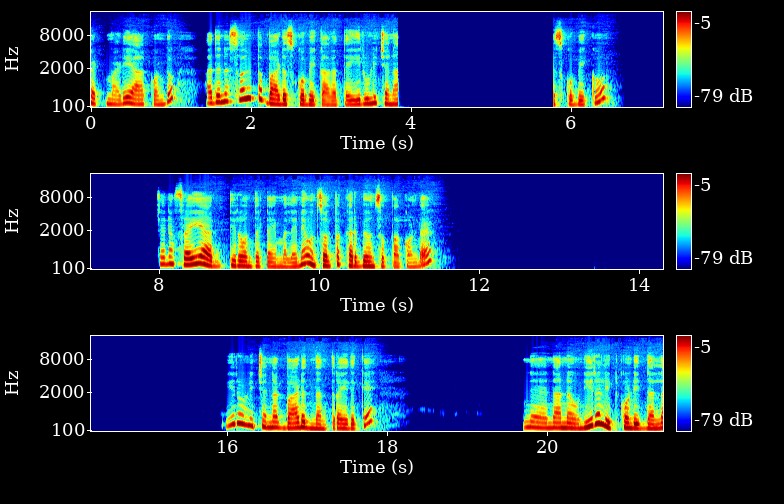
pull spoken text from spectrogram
ಕಟ್ ಮಾಡಿ ಹಾಕ್ಕೊಂಡು ಅದನ್ನು ಸ್ವಲ್ಪ ಬಾಡಿಸ್ಕೋಬೇಕಾಗತ್ತೆ. ಈರುಳ್ಳಿ ಚೆನ್ನಾಗಿ ಬಾಡಿಸ್ಕೋಬೇಕು. ಚೆನ್ನಾಗಿ ಫ್ರೈ ಆಗ್ತಿರೋವಂಥ ಟೈಮಲ್ಲೇ ಒಂದು ಸ್ವಲ್ಪ ಕರಿಬೇವಿನ ಸೊಪ್ಪು ಹಾಕ್ಕೊಂಡೆ ಈರುಳ್ಳಿ ಚೆನ್ನಾಗಿ ಬಾಡಿದ ನಂತರ ಇದಕ್ಕೆ ನಾನು ನೀರಲ್ಲಿ ಇಟ್ಕೊಂಡಿದ್ನಲ್ಲ,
